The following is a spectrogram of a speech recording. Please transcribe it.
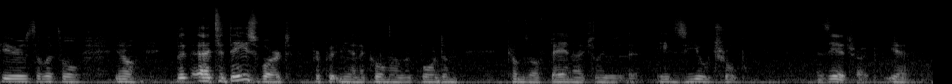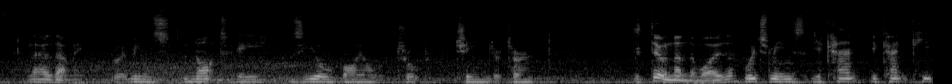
here's a little, you know, the, uh, today's word for putting you in a coma with boredom comes off Ben actually was a, a zeotrope. A zeotrope. Yeah, And how does that mean? it means not a zeo boil trope change or turn, Still none the wiser. which means you can't you can't keep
